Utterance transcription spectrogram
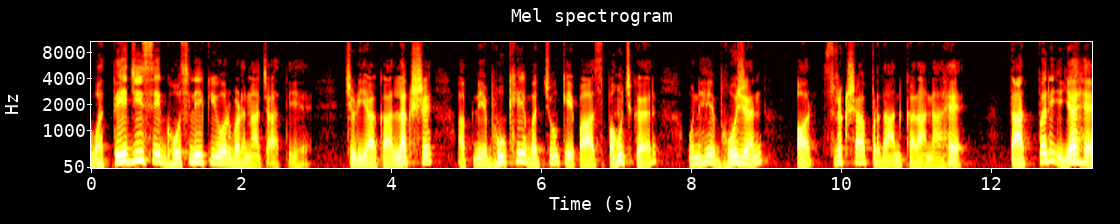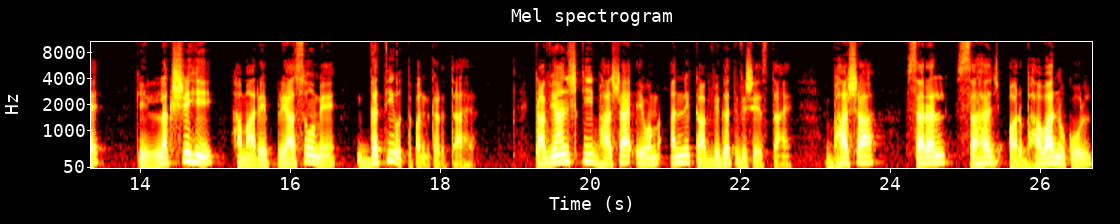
वह तेज़ी से घोंसले की ओर बढ़ना चाहती है। चिड़िया का लक्ष्य अपने भूखे बच्चों के पास पहुंचकर उन्हें भोजन और सुरक्षा प्रदान कराना है। तात्पर्य यह है कि लक्ष्य ही हमारे प्रयासों में गति उत्पन्न करता है। काव्यांश की भाषा एवं अन्य काव्यगत विशेषताएँ, भाषा सरल, सहज और भावानुकूल,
